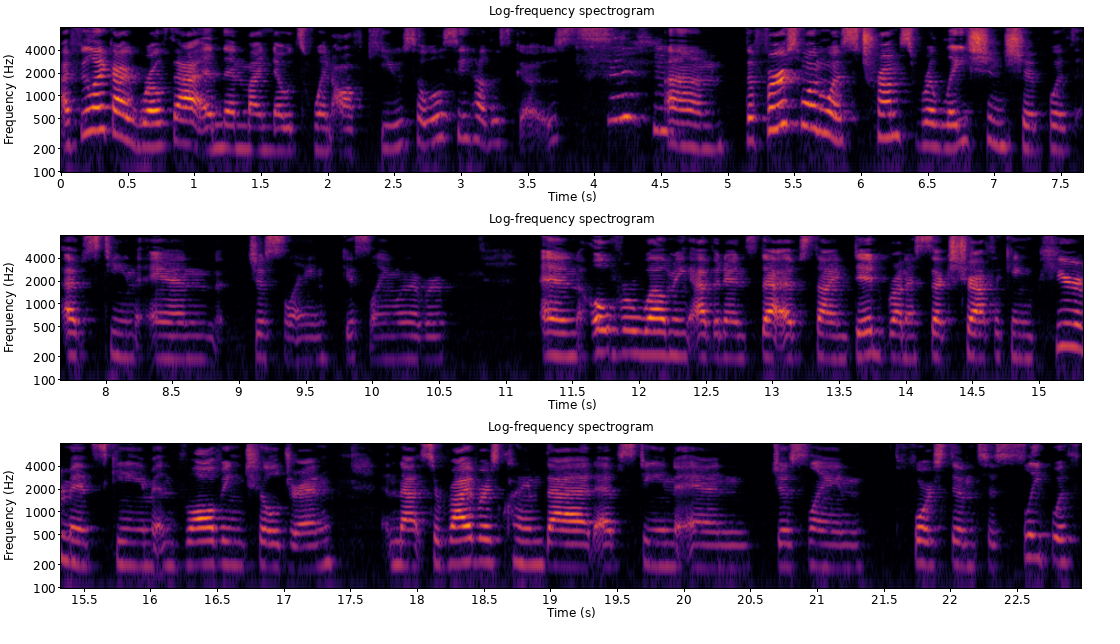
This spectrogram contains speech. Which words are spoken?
I feel like I wrote that and then my notes went off cue, so we'll see how this goes. Um, the first one was Trump's relationship with Epstein and Ghislaine, Ghislaine, whatever, and overwhelming evidence that Epstein did run a sex trafficking pyramid scheme involving children, and that survivors claimed that Epstein and Ghislaine forced them to sleep with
